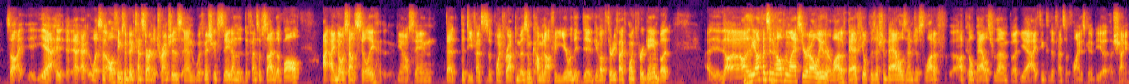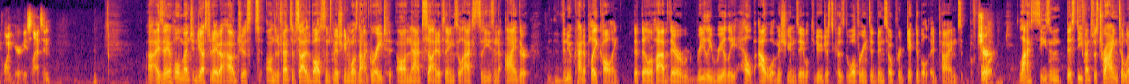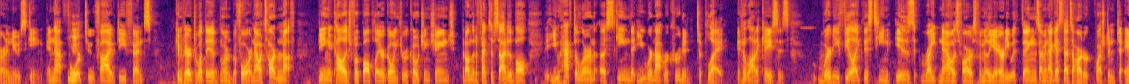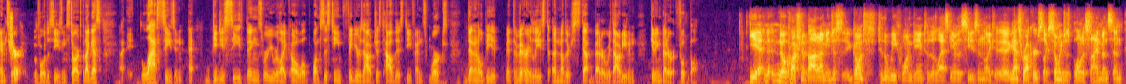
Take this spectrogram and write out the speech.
So I, yeah, it, I, I, listen. All things in Big Ten start in the trenches, and with Michigan State on the defensive side of the ball, I know it sounds silly, you know, saying that the defense is a point for optimism coming off a year where they did give up 35 points per game, but uh, the offense didn't help them last year at all either. A lot of bad field position battles and just a lot of uphill battles for them. But yeah, I think the defensive line is going to be a, a shining point here in East Lansing. Uh, Isaiah Hole mentioned yesterday about how just on the defensive side of the ball, since Michigan was not great on that side of things last season either, the new kind of play calling that they'll have there would really, really help out what Michigan's able to do just because the Wolverines had been so predictable at times before. Sure. Last season, this defense was trying to learn a new scheme in that hmm. 4 2 5 defense compared to what they had learned before. Now, it's hard enough being a college football player going through a coaching change, but on the defensive side of the ball, you have to learn a scheme that you were not recruited to play in a lot of cases where do you feel like this team is right now as far as familiarity with things? I mean, I guess that's a harder question to answer sure. before the season starts, but I guess uh, last season, uh, did you see things where you were like, oh, well, once this team figures out just how this defense works, then it'll be at the very least another step better without even getting better at football? Yeah, no question about it. I mean, just going to the week one game to the last game of the season, like against Rutgers, like so many just blown assignments. And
